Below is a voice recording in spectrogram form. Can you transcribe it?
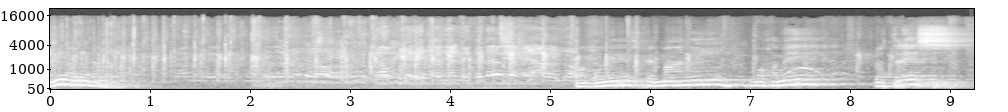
Enhorabuena. Juan Gunés, Germani, Mohamed, los tres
